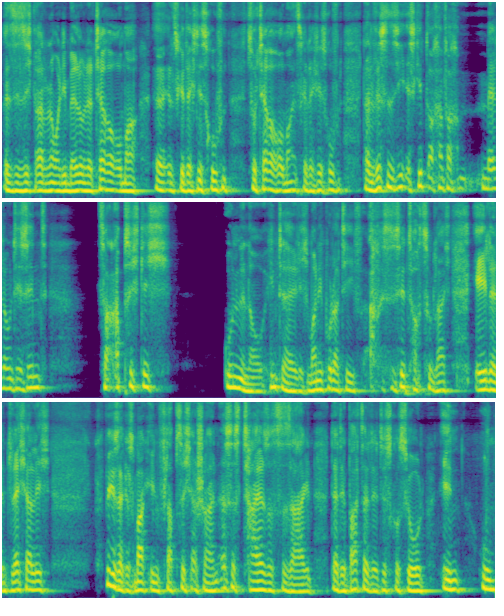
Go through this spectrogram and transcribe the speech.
wenn Sie sich gerade nochmal die Meldung der Terroroma äh, ins Gedächtnis rufen, zur Terroroma ins Gedächtnis rufen, dann wissen Sie, es gibt auch einfach Meldungen, die sind zwar absichtlich ungenau, hinterhältig, manipulativ, aber sie sind auch zugleich elend, lächerlich. Wie gesagt, es mag Ihnen flapsig erscheinen. Es ist Teil sozusagen der Debatte, der Diskussion in, um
